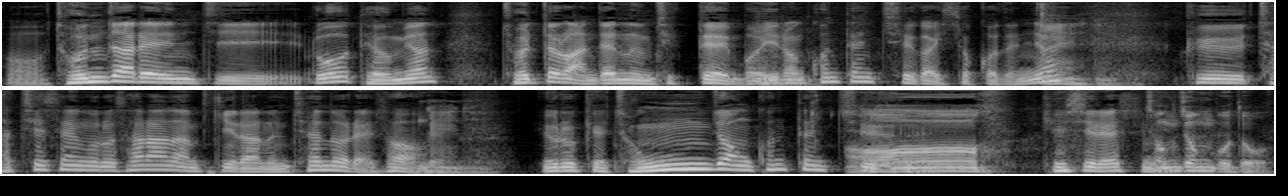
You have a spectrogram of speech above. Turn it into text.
어, 전자레인지로 데우면 절대로 안 되는 음식들 뭐 이런 콘텐츠가 있었거든요. 네. 그 자취생으로 살아남기라는 채널에서 네. 네. 이렇게 정정 콘텐츠를 어. 게시를 했습니다. 정정보도.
